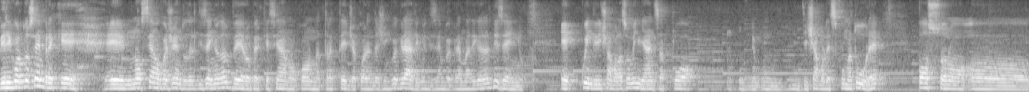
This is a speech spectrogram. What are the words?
vi ricordo sempre che eh, non stiamo facendo del disegno dal vero perché siamo con tratteggia a 45 gradi, quindi sempre grammatica del disegno e quindi diciamo la somiglianza può, diciamo le sfumature possono,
